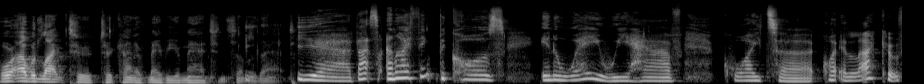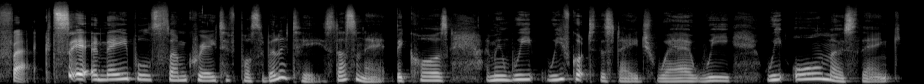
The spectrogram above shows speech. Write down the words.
or i would like to to kind of maybe imagine some of that Yeah, that's and I think because in a way we have quite a quite a lack of facts. It enables some creative possibilities, doesn't it? Because I mean we we've got to the stage where we we almost think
